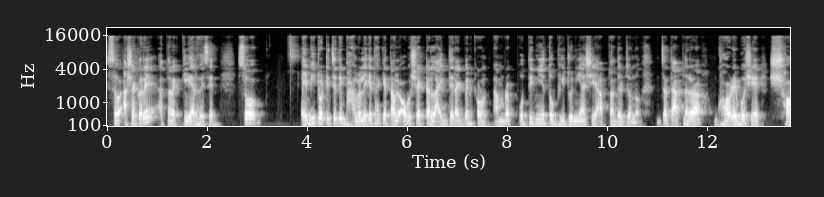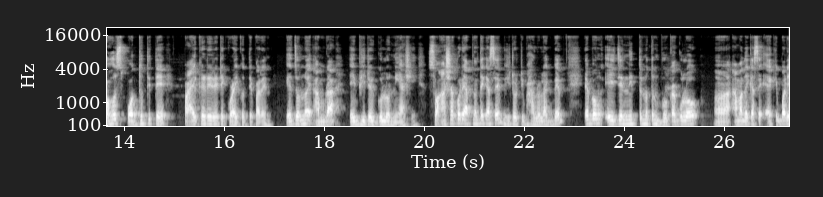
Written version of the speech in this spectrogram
সো আশা করে আপনারা ক্লিয়ার হয়েছেন। সো এই ভিডিওটি যদি ভালো লেগে থাকে, তাহলে অবশ্যই একটা লাইক দিয়ে রাখবেন, কারণ আমরা প্রতিনিয়ত ভিডিও নিয়ে আসি আপনাদের জন্য। যাতে আপনারা ঘরে বসে সহজ পদ্ধতিতে পাইকারি রেটে ক্রয় করতে পারেন। এজন্যই আমরা এই ভিডিওগুলো নিয়ে আসি। সো, আশা করি আপনাদের কাছে ভিডিওটি ভালো লাগবে এবং এই যে নিত্য নতুন বোরকাগুলো আমাদের কাছে একেবারে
